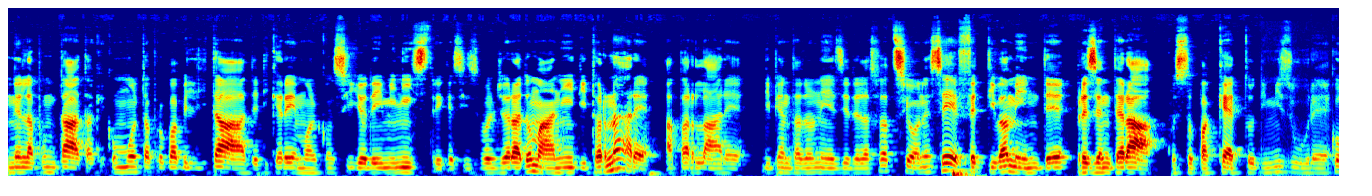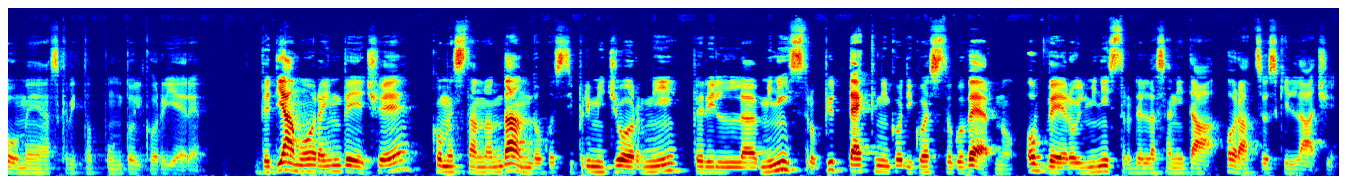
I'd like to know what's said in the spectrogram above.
nella puntata che con molta probabilità dedicheremo al Consiglio dei Ministri che si svolgerà domani, di tornare a parlare di Piantadonesi e della sua azione se effettivamente presenterà questo pacchetto di misure come ha scritto appunto il Corriere. Vediamo ora invece come stanno andando questi primi giorni per il ministro più tecnico di questo governo, ovvero il ministro della sanità Orazio Schillaci.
